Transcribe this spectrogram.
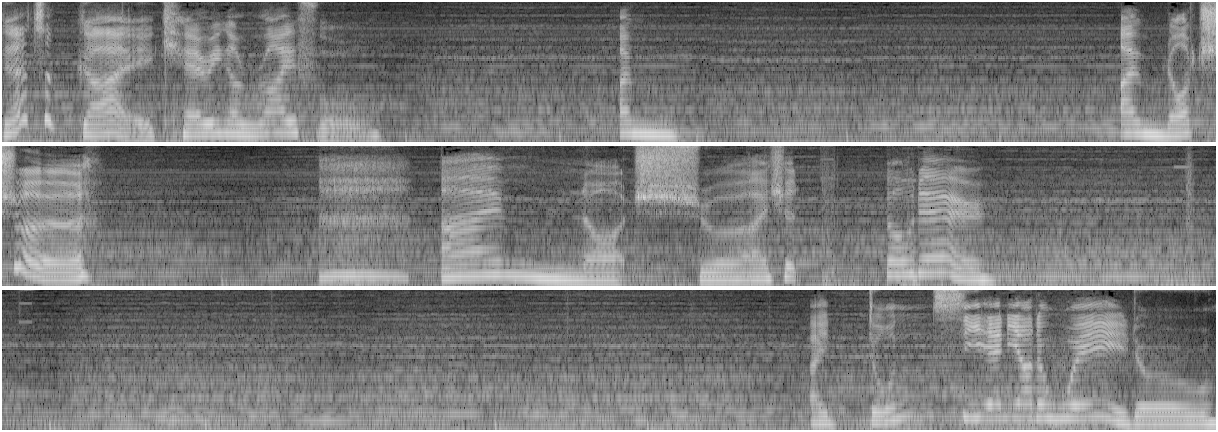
That's a guy carrying a rifle. I'm... I'm not sure. I'm not sure I should go there. I don't see any other way though.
